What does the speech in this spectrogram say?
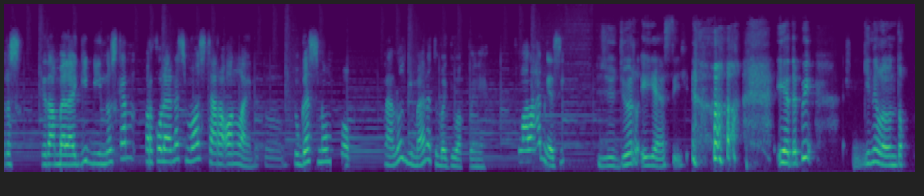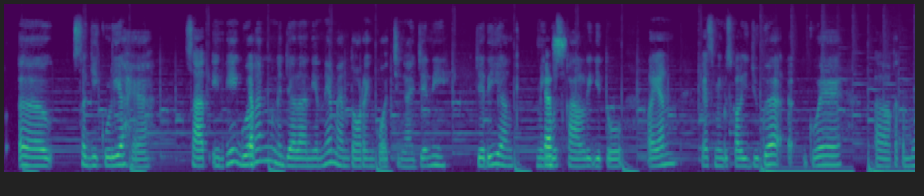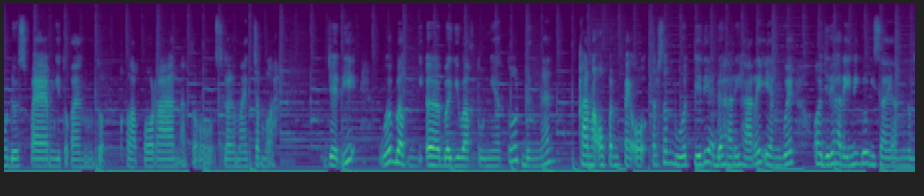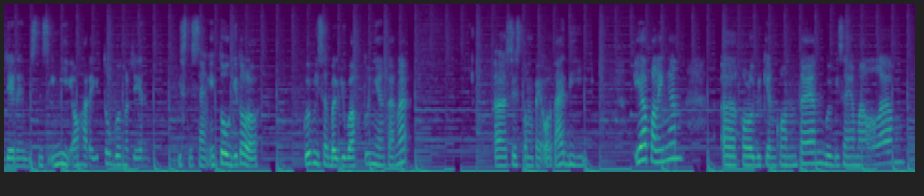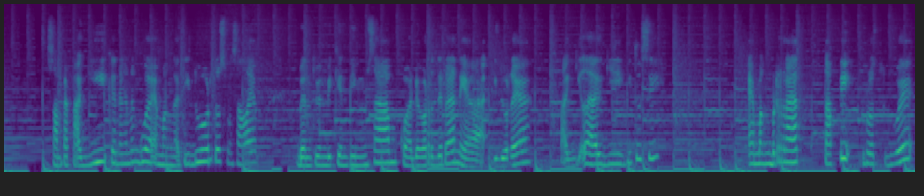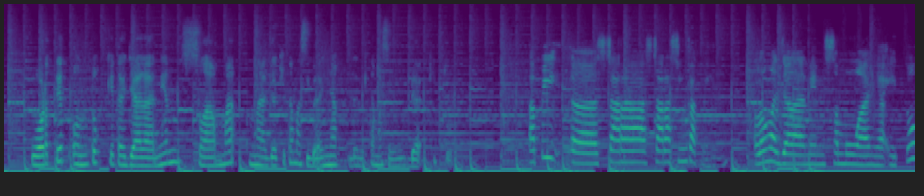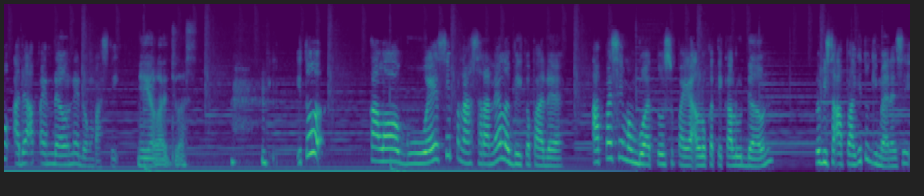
terus ditambah lagi binus kan perkuliahannya semua secara online, betul tugas numpuk. Nah lo gimana tuh bagi waktunya? Kewalahan gak sih? Jujur iya sih. Iya tapi gini loh untuk eh, segi kuliah ya. Saat ini gue Yap. kan ngejalaninnya mentoring coaching aja nih. Jadi yang minggu Yes. sekali gitu. Kalian kayak seminggu sekali juga eh, gue eh, ketemu dospem gitu kan untuk laporan atau segala macem lah. Jadi gue bagi, eh, bagi waktunya tuh dengan karena open PO tersebut jadi ada hari-hari yang gue oh jadi hari ini gue bisa yang ngerjain yang bisnis ini oh hari itu gue ngerjain bisnis yang itu gitu loh. Gue bisa bagi waktunya karena eh, sistem PO tadi. Ya palingan eh, kalau bikin konten gue bisa yang malam sampai pagi kadang-kadang gue emang nggak tidur terus misalnya bantuin bikin dimsum kalau ada orderan ya tidurnya pagi lagi gitu sih emang berat tapi menurut gue worth it untuk kita jalanin selama tenaga kita masih banyak dan kita masih muda gitu. Tapi eh, secara secara singkat nih, lo ngejalanin semuanya itu ada up and down-nya dong pasti. iyalah jelas. Itu kalau gue sih penasarannya lebih kepada apa sih membuat tuh supaya lo ketika lu down lo bisa up lagi tuh gimana sih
